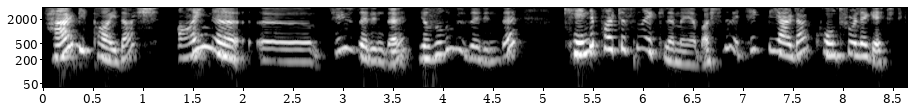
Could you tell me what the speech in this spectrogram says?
her bir paydaş aynı şey üzerinde, yazılım üzerinde kendi parçasını eklemeye başladı ve tek bir yerden kontrole geçtik.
